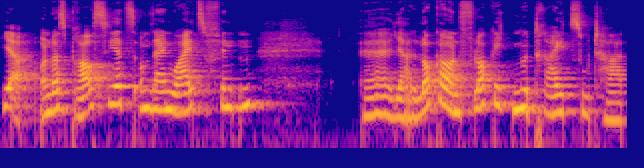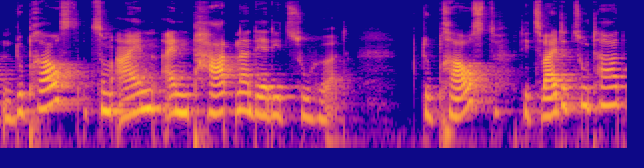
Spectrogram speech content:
Ja, und was brauchst du jetzt, um dein Why zu finden? Äh, ja, locker und flockig nur drei Zutaten. Du brauchst zum einen einen Partner, der dir zuhört. Du brauchst die zweite Zutat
